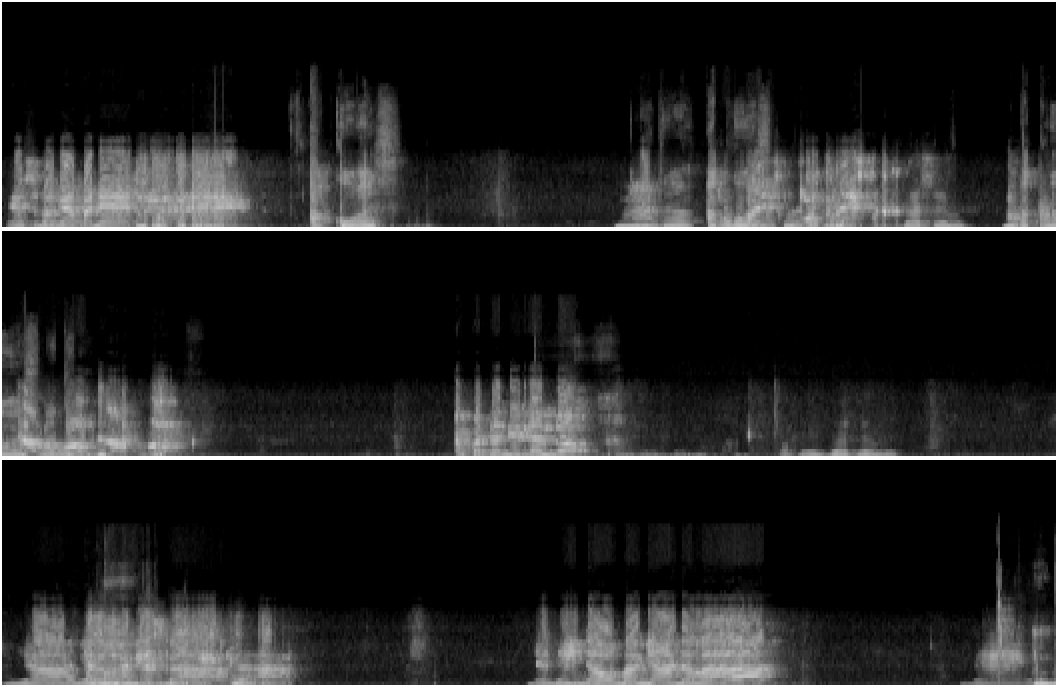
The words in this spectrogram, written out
Ya, sebagai apa, Dek? Aquos. Hmm? Atau aquos. O2-nya sebagai Gas? Aquos. Apa tadi Riando? Sebagai gas ya? Ya, dia sebagai gas. Jadi jawabannya adalah B. B.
